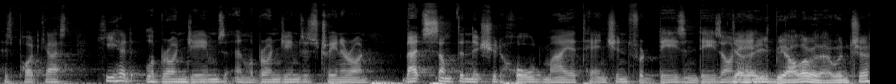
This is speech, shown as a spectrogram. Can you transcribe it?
his podcast. He had LeBron James and LeBron James's trainer on. That's something that should hold my attention for days and days on yeah, end. you'd be all over that, wouldn't you?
